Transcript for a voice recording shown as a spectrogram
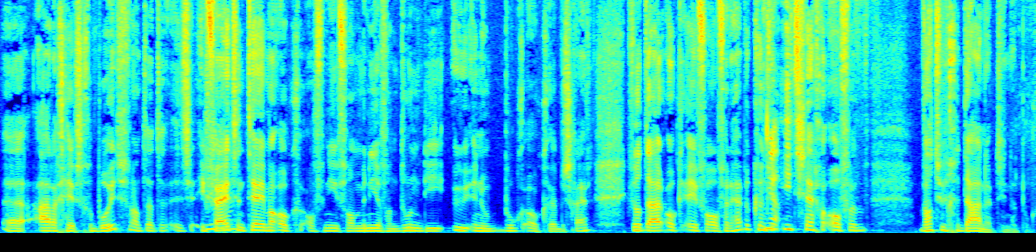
uh, aardig heeft geboeid. Want dat is in feite een thema ook, of in ieder geval een manier van doen... die u in uw boek ook uh, beschrijft. Ik wil daar ook even over hebben. Kunt ja. u iets zeggen over wat u gedaan hebt in dat boek?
